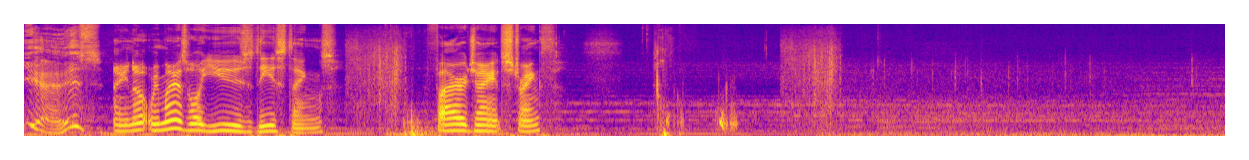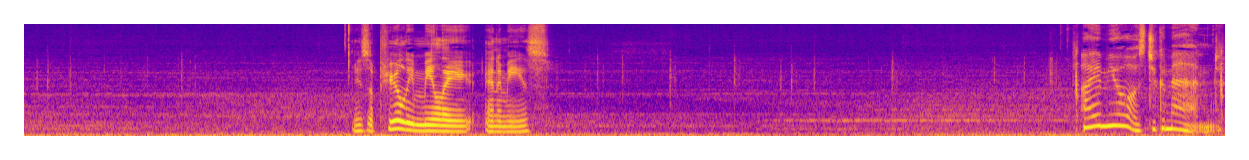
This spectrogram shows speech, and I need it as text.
Yes? And you know, we might as well use these things. Fire Giant Strength. These are purely melee enemies. I am yours to command.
